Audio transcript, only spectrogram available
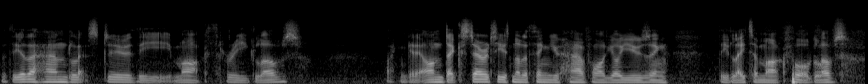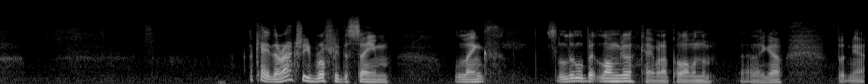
with the other hand. Let's do the Mark III gloves. I can get it on. Dexterity is not a thing you have while you're using the later Mark IV gloves. Okay, they're actually roughly the same length. It's a little bit longer. Okay, when I pull on them, there they go. But yeah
